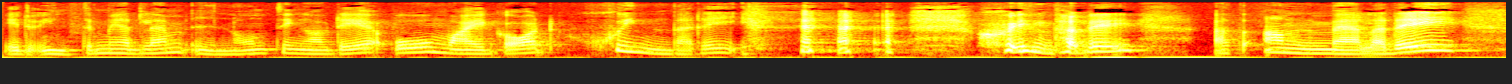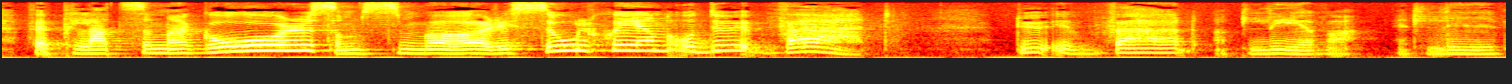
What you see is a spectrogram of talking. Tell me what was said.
Är du inte medlem i någonting av det, oh my god, skynda dig! skynda dig att anmäla dig, för platserna går som smör i solsken och du är värd. Du är värd att leva ett liv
